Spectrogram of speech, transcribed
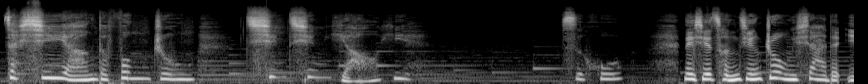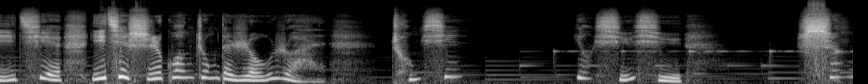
在夕阳的风中轻轻摇曳，似乎那些曾经种下的一切，一切时光中的柔软，重新又徐徐生。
